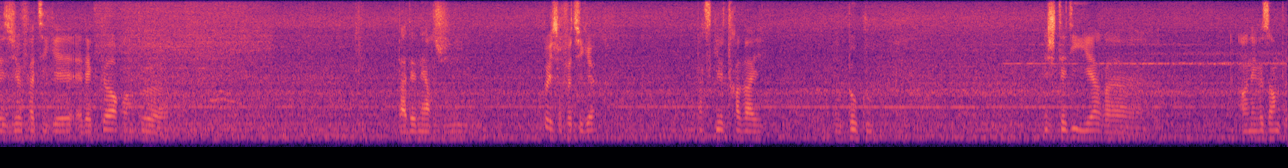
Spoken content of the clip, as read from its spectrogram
Des yeux fatigués et des corps un peu. euh, pas d'énergie. Pourquoi ils sont fatigués? Parce qu'ils travaillent. Beaucoup. Et je t'ai dit hier euh, un exemple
